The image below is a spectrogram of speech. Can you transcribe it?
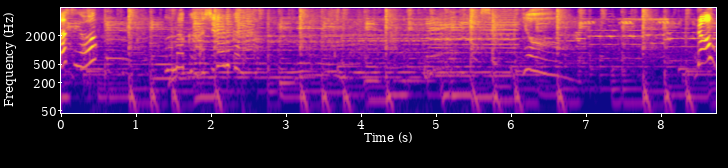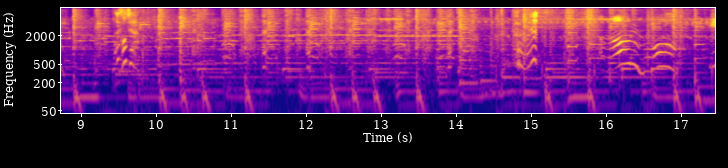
ますよ。うまく走れるかな？よードン！おじゃ。あんもういい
